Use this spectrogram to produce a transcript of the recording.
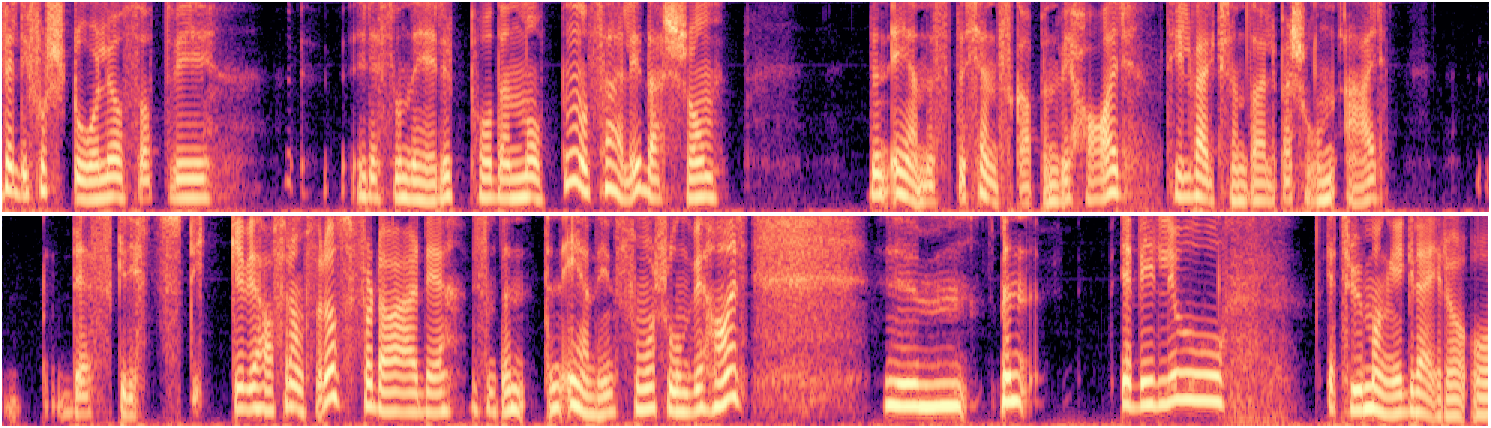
veldig forståelig også at vi resonnerer på den måten, og særlig dersom den eneste kjennskapen vi har til virksomheten eller personen, er det skriftstykket vi har framfor oss, for da er det liksom den, den ene informasjonen vi har. Um, men jeg vil jo Jeg tror mange greier å, å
